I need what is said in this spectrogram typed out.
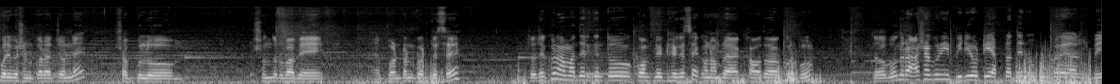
পরিবেশন করার জন্যে সবগুলো সুন্দরভাবে বন্টন করতেছে। তো দেখুন, আমাদের কিন্তু কমপ্লিট হয়ে গেছে, এখন আমরা খাওয়া দাওয়া করব। তো বন্ধুরা, আশা করি ভিডিওটি আপনাদের উপকারে আসবে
